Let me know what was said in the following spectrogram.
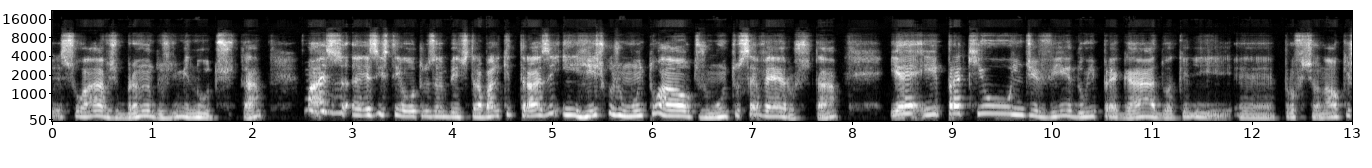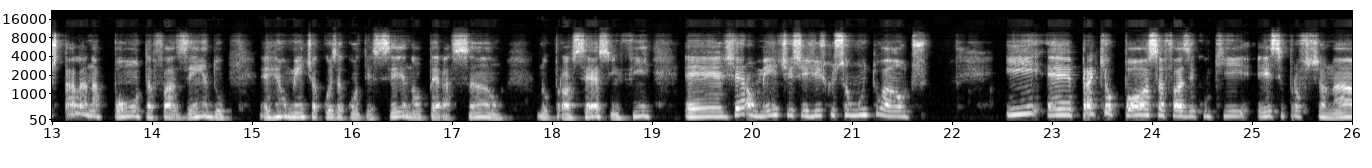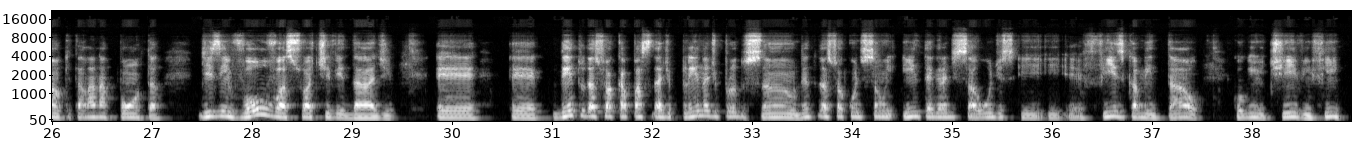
é, suaves, brandos, diminutos, tá? Mas é, existem outros ambientes de trabalho que trazem riscos muito altos, muito severos, tá? E, é, e para que o indivíduo, o empregado, aquele é, profissional que está lá na ponta fazendo é, realmente a coisa acontecer na operação, no processo, enfim, geralmente esses riscos são muito altos. E é, para que eu possa fazer com que esse profissional que está lá na ponta desenvolva a sua atividade é, é, dentro da sua capacidade plena de produção, dentro da sua condição íntegra de saúde e, e, é, física, mental, cognitiva, enfim,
